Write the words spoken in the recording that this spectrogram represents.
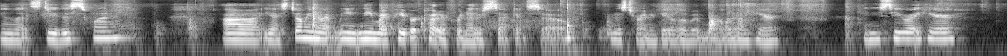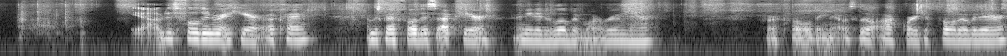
and let's do this one. Uh, yeah, I still need my, need my paper cutter for another second, so I'm just trying to get a little bit more room here. Can you see right here? I'm just folding right here, okay. I'm just going to fold this up here. I needed a little bit more room there for folding. That was a little awkward to fold over there.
